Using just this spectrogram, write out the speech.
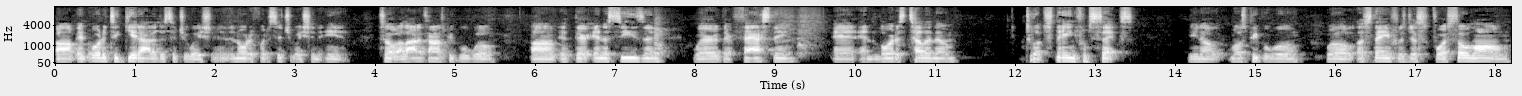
um, in order to get out of the situation, in order for the situation to end. So a lot of times people will, um, if they're in a season where they're fasting and, and the Lord is telling them to abstain from sex, you know, most people will will abstain for just for so long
